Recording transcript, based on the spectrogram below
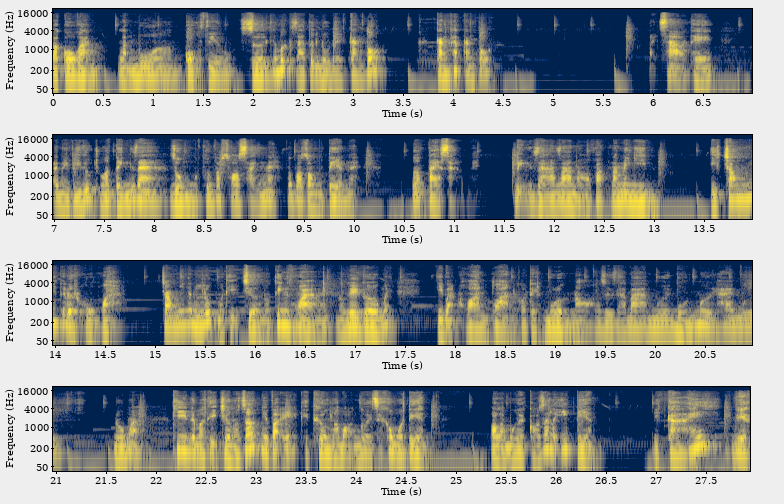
Và cố gắng là mua cổ phiếu dưới cái mức giá tương đối đấy càng tốt, càng thấp càng tốt. Tại sao lại thế? tại vì ví dụ chúng ta tính ra dùng phương pháp so sánh này phương pháp dòng tiền này phương pháp tài sản này định giá ra nó khoảng 50 nghìn thì trong những cái đợt khủng hoảng trong những cái lúc mà thị trường nó kinh hoàng ấy nó ghê gớm ấy thì bạn hoàn toàn có thể mua được nó dưới giá 30, 40, 20 đúng không ạ khi mà thị trường nó rớt như vậy ấy, thì thường là mọi người sẽ không có tiền hoặc là mọi người có rất là ít tiền thì cái việc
